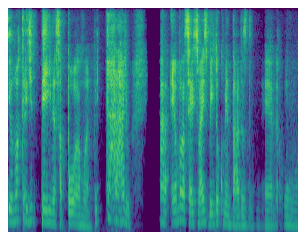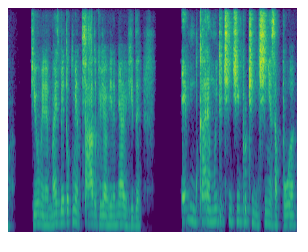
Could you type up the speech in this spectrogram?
eu não acreditei nessa porra, mano. Caralho. Cara, é uma das séries mais bem documentadas, né, filme, né, mais bem documentado que eu já vi na minha vida. É, cara, é muito tintim por tintim essa porra.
